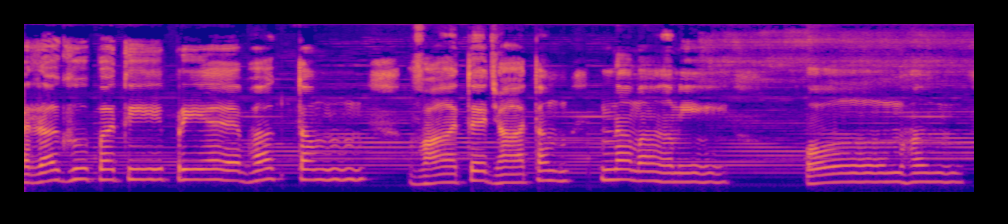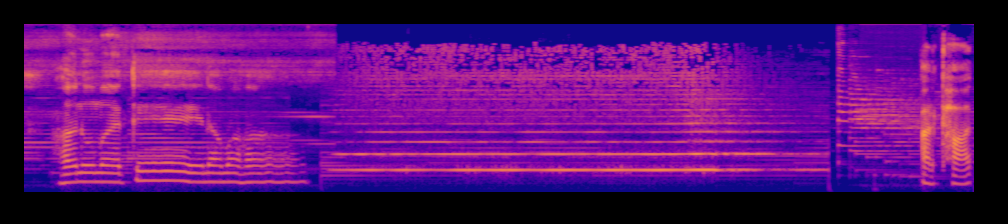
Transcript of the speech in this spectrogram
रघुपतिप्रियभक्तं वातजातं नमामि। ॐ हम हनुमते नमः। अर्थात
